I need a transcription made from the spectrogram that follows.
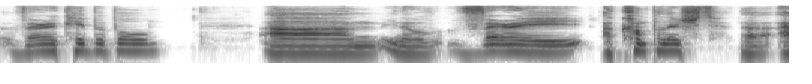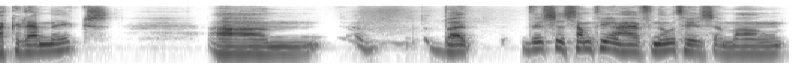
very capable, um, you know, very accomplished uh, academics. Um, but this is something I have noticed among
